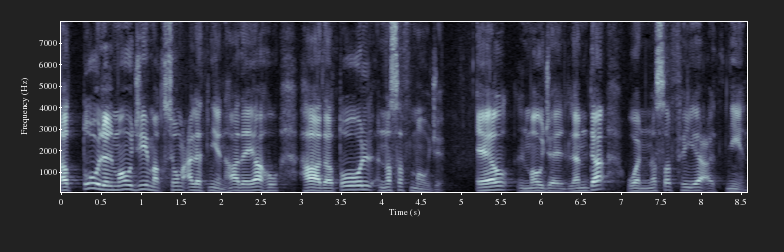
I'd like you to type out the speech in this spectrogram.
الطول الموجي مقسوم على اثنين هذا ياهو هذا طول نصف موجه L الموجة لمدة والنصف هي اثنين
